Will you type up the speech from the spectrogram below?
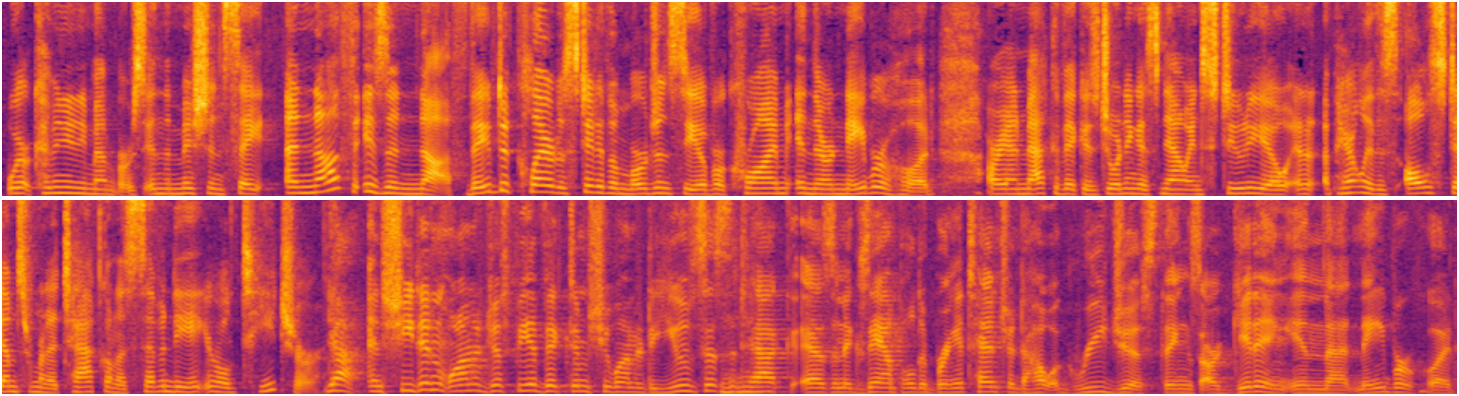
where community members in the mission say enough is enough. They've declared a state of emergency over crime in their neighborhood. Ariane Makovec is joining us now in studio, and apparently this all stems from an attack on a 78 year old teacher. Yeah, and she didn't want to just be a victim. She wanted to use this mm -hmm. attack as an example to bring attention to how egregious things are getting in that neighborhood.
